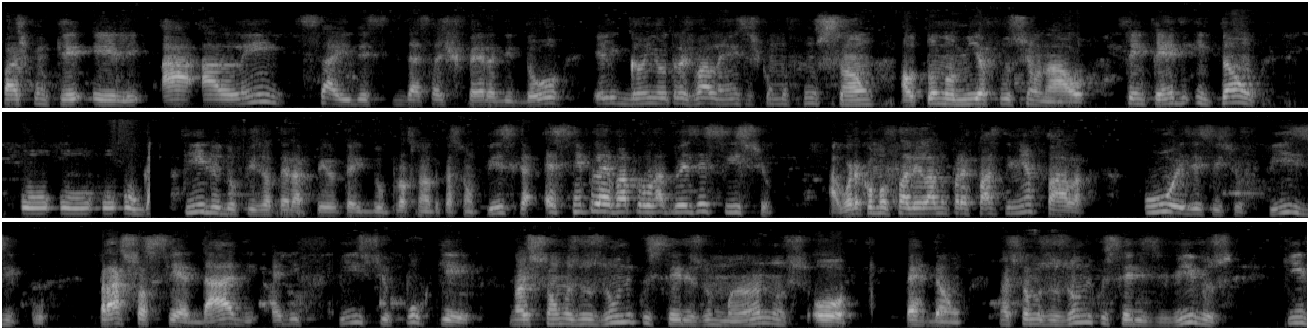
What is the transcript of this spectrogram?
faz com que ele, além sair desse, dessa esfera de dor, ele ganha outras valências, como função, autonomia funcional. Você entende? Então, o, o, o gatilho do fisioterapeuta e do profissional de educação física é sempre levar para o lado do exercício. Agora, como eu falei lá no prefácio de minha fala, o exercício físico para a sociedade é difícil porque nós somos os únicos seres humanos, ou, perdão, nós somos os únicos seres vivos que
